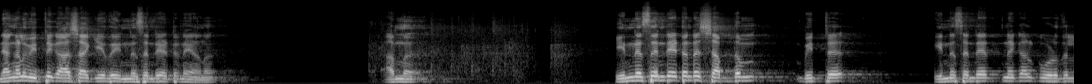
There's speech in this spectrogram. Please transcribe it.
ഞങ്ങൾ വിറ്റ് കാശാക്കിയത് ഇന്നസെന്റ് ഏട്ടനെയാണ്. അന്ന് ഇന്നസെന്റ് ഏട്ടന്റെ ശബ്ദം വിറ്റ് ഇന്നസെന്റ് ഏട്ടനേക്കാൾ കൂടുതൽ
